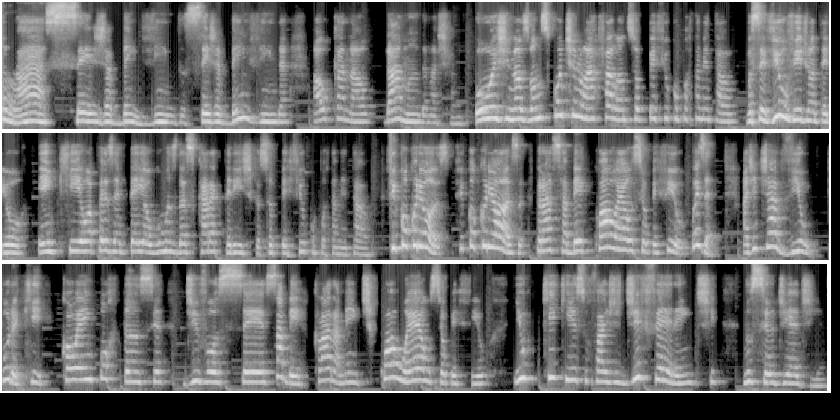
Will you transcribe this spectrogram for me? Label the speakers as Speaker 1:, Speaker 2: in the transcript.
Speaker 1: Olá, seja bem-vindo, seja bem-vinda ao canal da Amanda Machado. Hoje nós vamos continuar falando sobre perfil comportamental. Você viu o vídeo anterior em que eu apresentei algumas das características sobre perfil comportamental? Ficou curioso? Ficou curiosa para saber qual é o seu perfil? Pois é, a gente já viu por aqui qual é a importância de você saber claramente qual é o seu perfil e o que, que isso faz de diferente no seu dia a dia.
